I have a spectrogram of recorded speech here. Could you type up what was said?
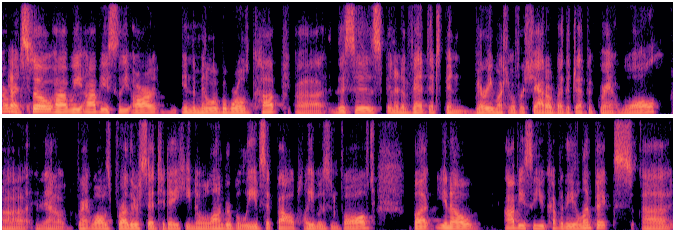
All right. So uh, we obviously are in the middle of the World Cup. Uh, this has been an event that's been very much overshadowed by the death of Grant Wahl. Uh, now, Grant Wahl's brother said today he no longer believes that foul play was involved, but you know, obviously, you cover the Olympics. Uh,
